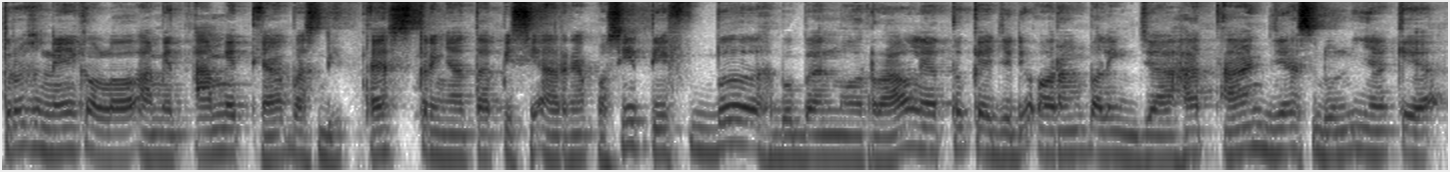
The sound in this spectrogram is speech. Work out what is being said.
terus nih kalau amit-amit ya pas dites ternyata PCR-nya positif, beh beban moralnya tuh kayak jadi orang paling jahat aja sedunia. Kayak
